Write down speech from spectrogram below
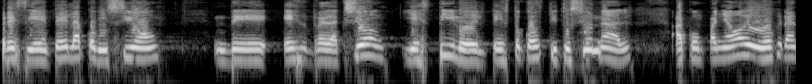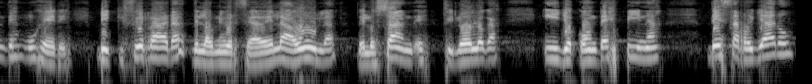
presidente de la Comisión de Redacción y Estilo del Texto Constitucional, acompañado de dos grandes mujeres, Vicky Ferrara, de la Universidad de la ULA, de los Andes, filóloga, y Yoconda Espina, desarrollaron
